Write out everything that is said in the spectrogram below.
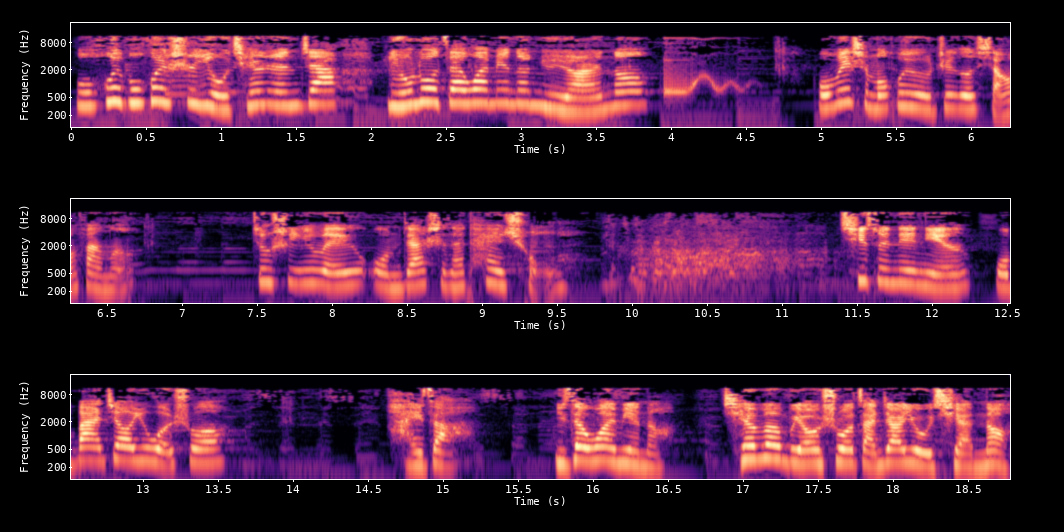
我会不会是有钱人家流落在外面的女儿呢？我为什么会有这个想法呢？就是因为我们家实在太穷了。七岁那年，我爸教育我说：“孩子，你在外面呢，千万不要说咱家有钱呢。”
